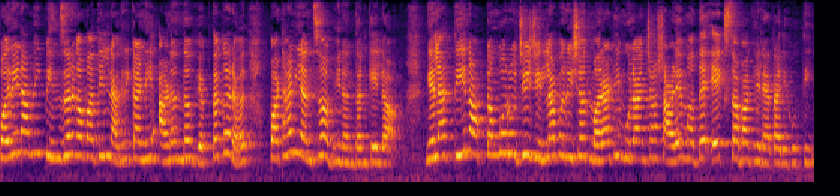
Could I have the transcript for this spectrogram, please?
परिणामी पिंजर गावातील नागरिकांनी आनंद व्यक्त करत पठाण यांचं अभिनंदन केलं. गेल्या तीन ऑक्टोबर रोजी जिल्हा परिषद मराठी मुलांच्या शाळेमध्ये एक सभा घेण्यात आली होती.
